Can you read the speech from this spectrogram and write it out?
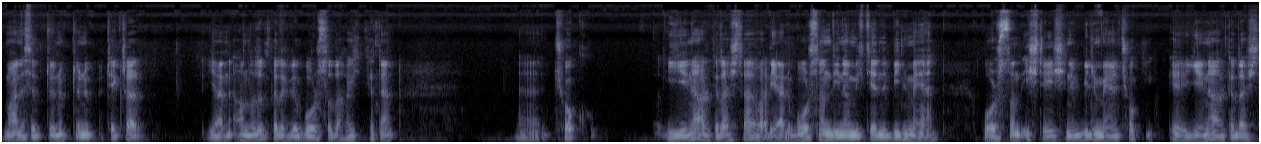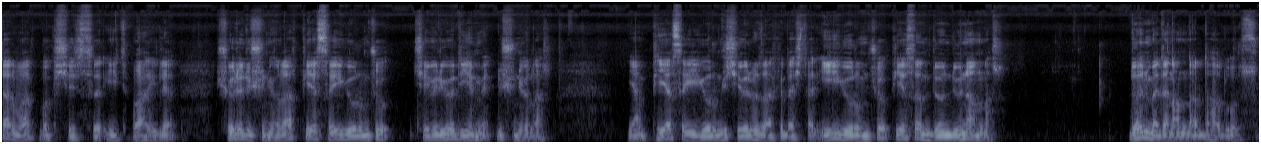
Maalesef dönüp dönüp tekrar yani anladığım kadarıyla borsada hakikaten e, çok yeni arkadaşlar var. Yani borsanın dinamiklerini bilmeyen, borsanın işleyişini bilmeyen çok e, yeni arkadaşlar var bakış açısı itibariyle. Şöyle düşünüyorlar. Piyasayı yorumcu çeviriyor diye mi düşünüyorlar? Yani piyasayı yorumcu çevirmez arkadaşlar. İyi yorumcu piyasanın döndüğünü anlar. Dönmeden anlar daha doğrusu.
